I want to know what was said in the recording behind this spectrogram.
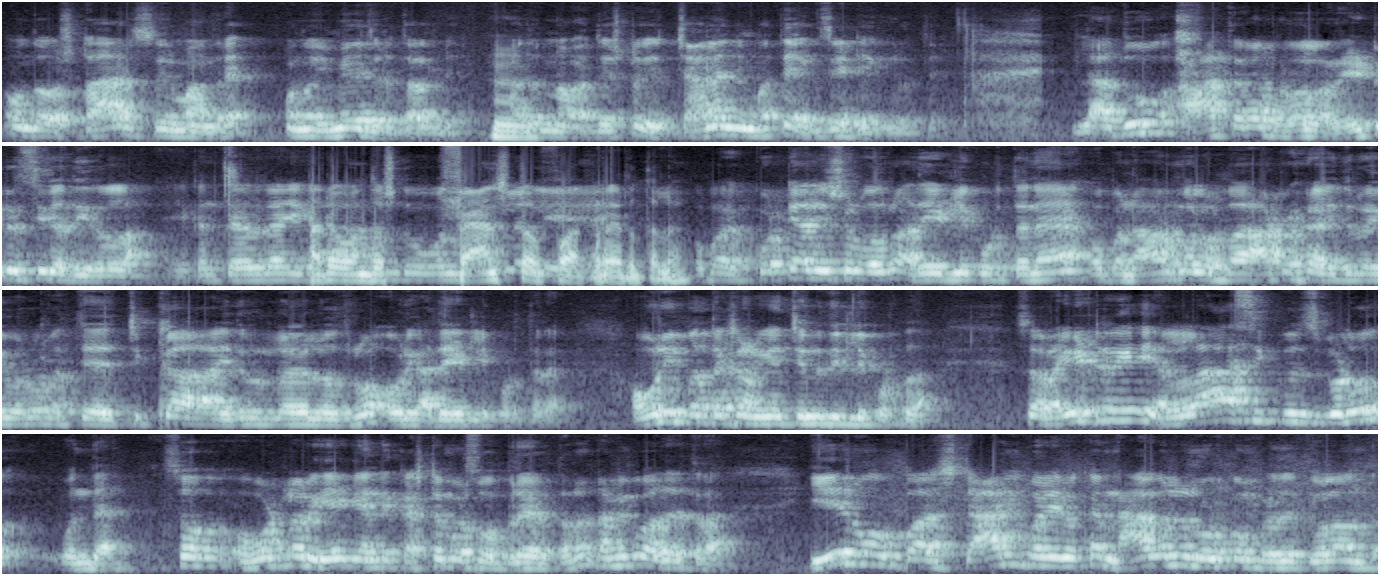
ಒಂದು ಸ್ಟಾರ್ ಸಿನಿಮಾ ಅಂದ್ರೆ ಒಂದು ಇಮೇಜ್ ಇರುತ್ತೆ ಆಲ್ರೆಡಿ ಅದನ್ನ ಅದೆಷ್ಟು ಚಾಲೆಂಜಿಂಗ್ ಮತ್ತೆ ಎಕ್ಸೈಟ್ ಆಗಿರುತ್ತೆ. ಇಲ್ಲ ಅದು ಆ ತರ ಬರಲ್ಲ. ರೈಟರ್ಸಿಗೆ ಅದು ಇರಲ್ಲ. ಯಾಕಂತ ಹೇಳಿದ್ರೆ ಈಗ ಅಂದ್ರೆ ಒಂದು ಒಂದು- ಒಂದು ಫ್ಯಾನ್ ಸ್ಟಾಫ್ ಆ ಥರ ಇರುತ್ತಲ್ಲ. ಒಬ್ಬ ಕೋಟ್ಯಾಧೀಶರು ಹೋದ್ರು ಅದೇ ಇಡ್ಲಿ ಕೊಡ್ತಾನೆ. ಒಬ್ಬ ನಾರ್ಮಲ್ ಒಬ್ಬ ಆಟೋ ಡ್ರೈವರು ಮತ್ತೆ ಚಿಕ್ಕ ಇದ್ರ ಲೆವೆಲ್ ಹೋದ್ರು ಅವ್ರಿಗೆ ಅದೇ ಇಡ್ಲಿ ಕೊಡ್ತಾರೆ. ಅವನಿಗೆ ಬಂದ ತಕ್ಷಣ ಅವ್ನಿಗೆ ಚಿನ್ನದ ಇಡ್ಲಿ ಕೊಡ್ತದ. ಸೊ ರೈಟರ್ಗೆ ಎಲ್ಲಾ ಸೀಕ್ವೆನ್ಸ್ಗಳು ಒಂದೇ. ಸೊ ಹೋಟ್ಲವ್ರಿಗೆ ಹೇಗೆ ಅಂದ್ರೆ ಕಸ್ಟಮರ್ಸ್ ಒಬ್ಬರೇ ಇರ್ತಾರೋ ನಮಗೂ ಅದೇ ಥರ. ಏನು ಒಬ್ಬ ಸ್ಟಾರಿಗೆ ಬೆಳಿಬೇಕಾದ್ರೆ ನಾವೆಲ್ಲ ನೋಡ್ಕೊಂಡ್ ಬೆಳೆದಿರ್ತೀವಲ್ಲ ಒಂದು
